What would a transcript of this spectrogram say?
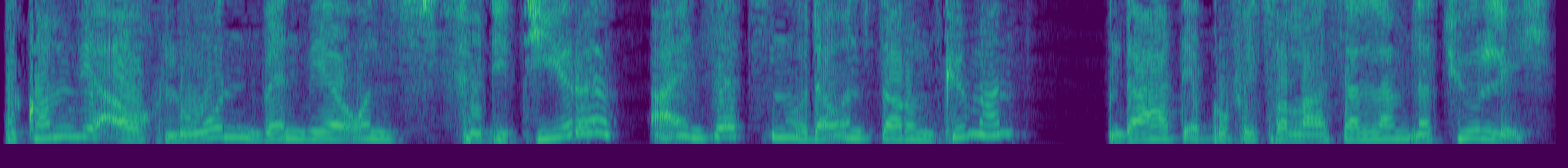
Bekommen wir auch Lohn, wenn wir uns für die Tiere einsetzen oder uns darum kümmern? Und da hat der Prophet sallallahu natürlich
